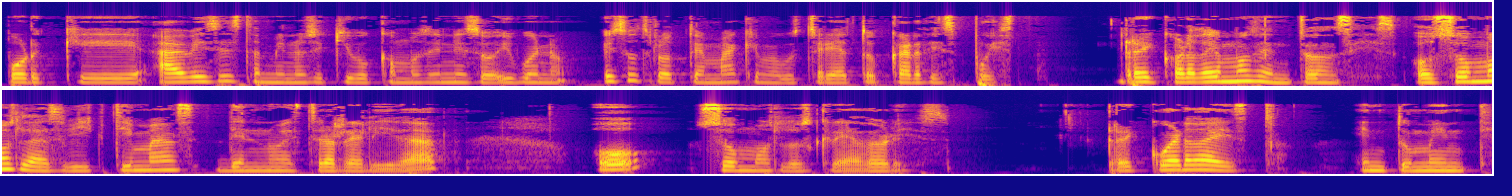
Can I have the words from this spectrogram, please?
porque a veces también nos equivocamos en eso y bueno, es otro tema que me gustaría tocar después. Recordemos entonces, o somos las víctimas de nuestra realidad o somos los creadores. Recuerda esto en tu mente.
